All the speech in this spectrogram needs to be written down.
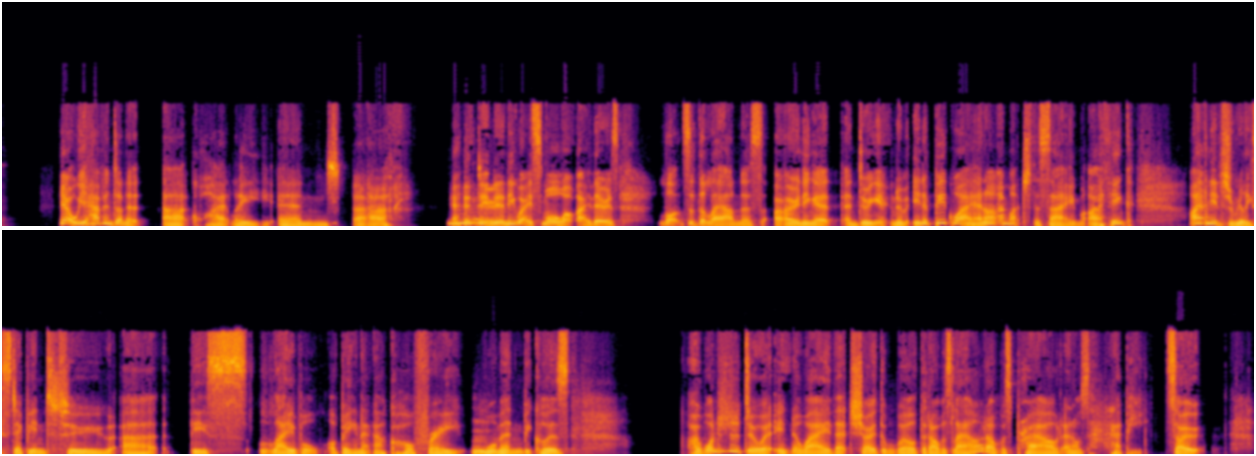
Yeah. Well, you haven't done it uh, quietly and, uh, no. and in any way, small way. There's lots of the loudness, owning it and doing it in a, in a big way. Mm. And I'm much the same. I think I needed to really step into uh, this label of being an alcohol free mm. woman because I wanted to do it in a way that showed the world that I was loud, I was proud, and I was happy. So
